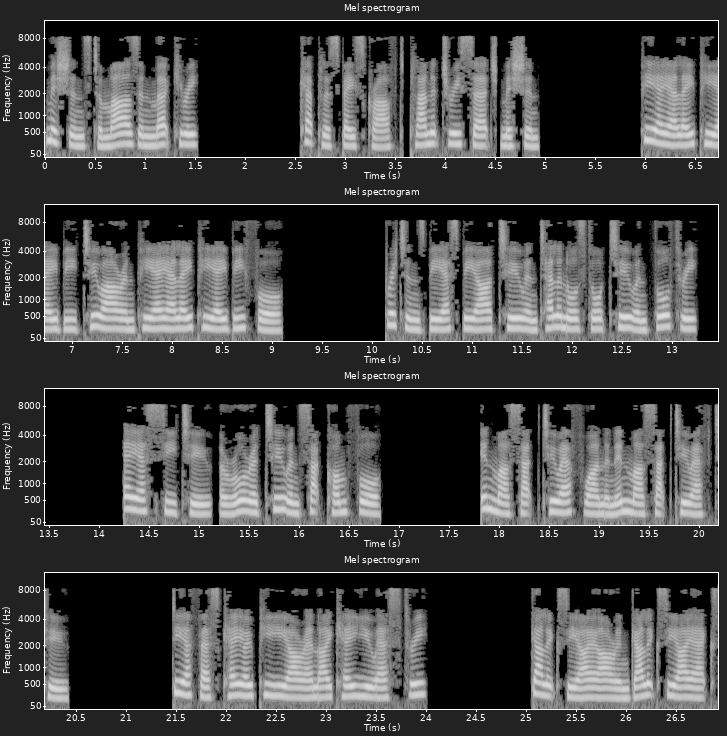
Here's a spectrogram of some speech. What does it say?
Missions to Mars and Mercury Kepler spacecraft planetary search mission PALAPAB-2R and PALAPAB-4 Britain's BSBR-2 and Telenor's Thor-2 and Thor-3 ASC-2, Aurora 2 and SATCOM-4 Inmarsat 2F1 and Inmarsat 2F2 DFS KOPERNIKUS 3 Galaxy IR and Galaxy IX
